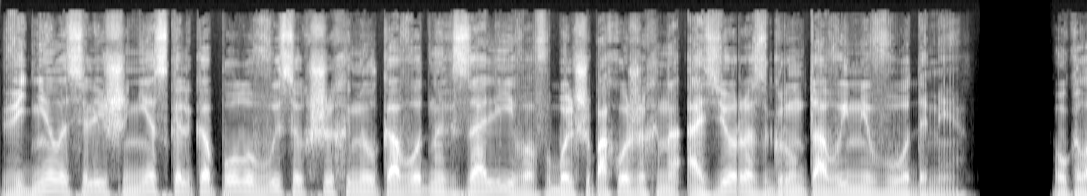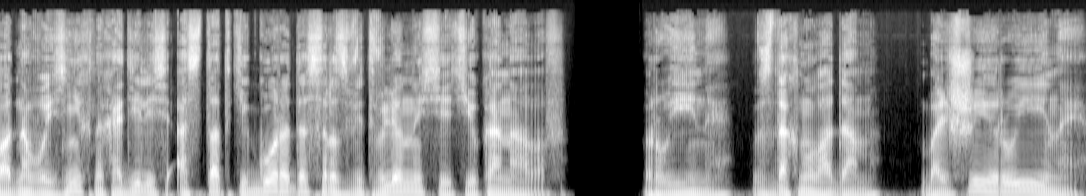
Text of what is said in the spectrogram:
виднелось лишь несколько полувысохших мелководных заливов, больше похожих на озера с грунтовыми водами. Около одного из них находились остатки города с разветвленной сетью каналов. «Руины», — вздохнул Адам. «Большие руины».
